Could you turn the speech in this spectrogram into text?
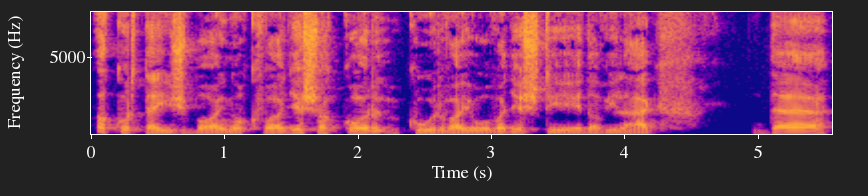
akkor te is bajnok vagy, és akkor kurva jó vagy, és tiéd a világ. De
